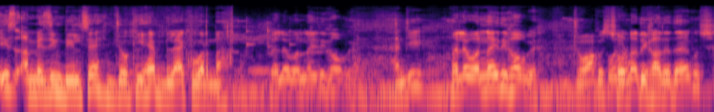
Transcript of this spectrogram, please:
इस अमेजिंग डील से जो कि है ब्लैक वरना पहले वरना ही दिखाओगे? हाँ जी। पहले वरना ही दिखाओगे? जो आप कुछ छोटा दिखा देते हैं कुछ?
